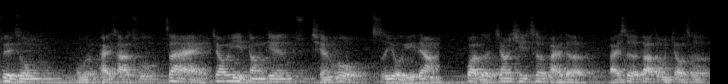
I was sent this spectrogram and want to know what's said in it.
最终，我们排查出在交易当天前后，只有一辆挂着江西车牌的白色大众轿车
